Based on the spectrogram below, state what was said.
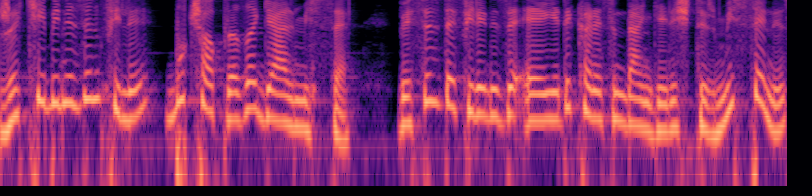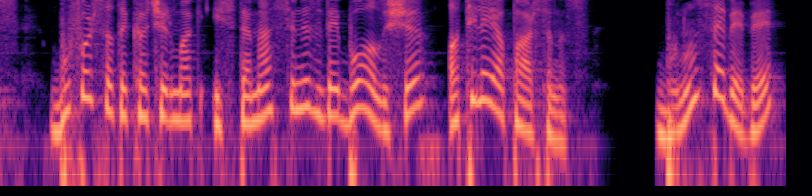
rakibinizin fili bu çapraza gelmişse ve siz de filinizi E7 karesinden geliştirmişseniz bu fırsatı kaçırmak istemezsiniz ve bu alışı at ile yaparsınız. Bunun sebebi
